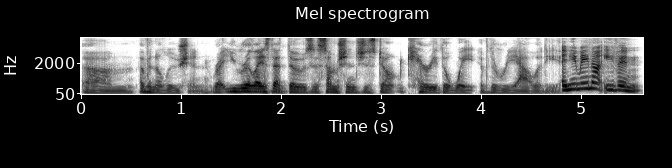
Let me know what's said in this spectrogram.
um, of an illusion, right? You realize that those assumptions just don't carry the weight of the reality. And you may not even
